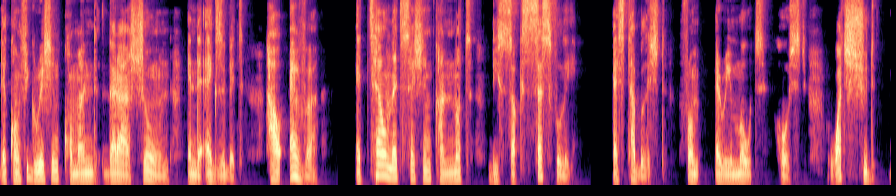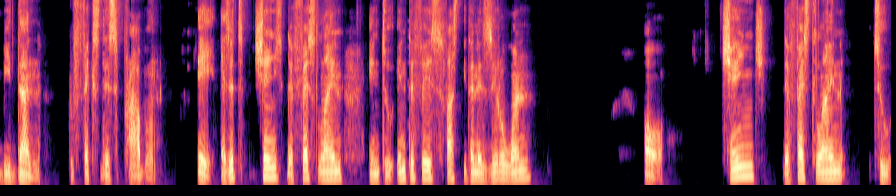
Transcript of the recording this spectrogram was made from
the configuration command that are shown in the exhibit. However, a telnet session cannot be successfully established from a remote host. What should be done to fix this problem? A. Is it change the first line into interface fast ethernet 01 or change the first line to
